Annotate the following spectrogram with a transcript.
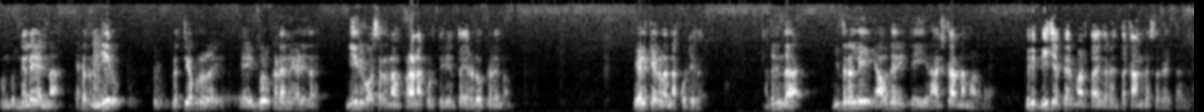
ಒಂದು ನೆಲೆಯನ್ನ, ಯಾಕಂದ್ರೆ ನೀರು ಪ್ರತಿಯೊಬ್ಬರು ಇಬ್ಬರು ಕಡೆನೂ ಹೇಳಿದ್ದಾರೆ, ನೀರಿಗೋಸ್ಕರ ನಾವು ಪ್ರಾಣ ಕೊಡ್ತೀರಿ ಅಂತ ಎರಡೂ ಕಡೆನೂ ಹೇಳಿಕೆಗಳನ್ನ ಕೊಟ್ಟಿದ್ದಾರೆ. ಅದರಿಂದ ಇದರಲ್ಲಿ ಯಾವುದೇ ರೀತಿ ರಾಜಕಾರಣ ಮಾಡದೆ ಬರೀ ಬಿಜೆಪಿ ಮಾಡ್ತಾ ಇದ್ದಾರೆ ಅಂತ ಕಾಂಗ್ರೆಸ್ ಅವರು ಹೇಳ್ತಾ ಇದ್ದಾರೆ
